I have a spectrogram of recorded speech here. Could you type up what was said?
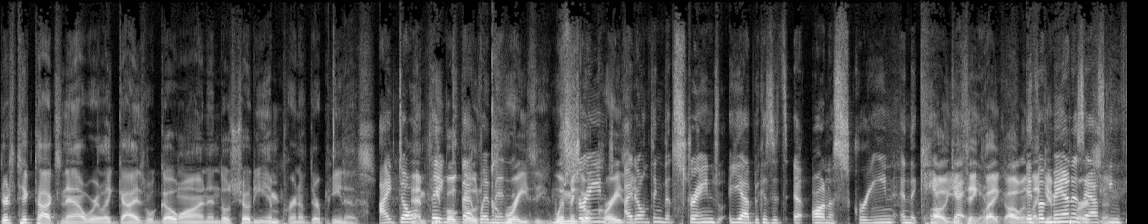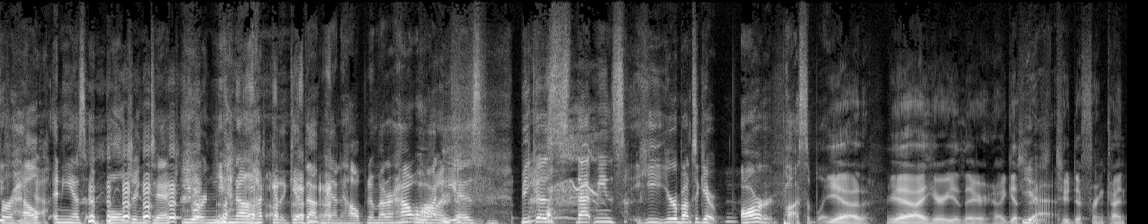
there's TikToks now where like guys will go on and they'll show the imprint of their penis. I don't and think people that go women crazy. Women strange- go crazy. I don't think that's strange. Yeah, because it's uh, on a screen and they can't. Oh, you get think like, oh, and if like a in man is asking for help and he has a bulging dick, you are not going to give that man help, no matter how hot he is, because that means he you're about to get hard, possibly. Yeah, yeah, I hear you there. I guess Yeah. there's two different kind.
